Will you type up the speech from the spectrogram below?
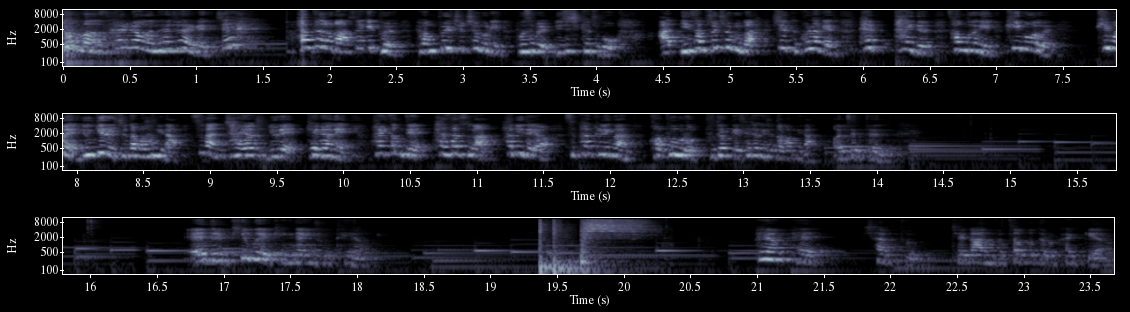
한번 설명은 해줘야겠지? 한편으로 쐐기풀, 병풀 추출물이 보습을 유지시켜주고 아, 인삼 추출물과 실크 콜라겐, 펩타이드 성분이 피부에 피부에 윤기를 준다고 합니다. 순한 자연 유래 계면활성제 탄산수가 함유되어 sparkling한 거품으로 부드럽게 세정해준다고 합니다. 어쨌든 애들 피부에 굉장히 좋대요. 페어펫 샴푸 제가 한번 써보도록 할게요.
